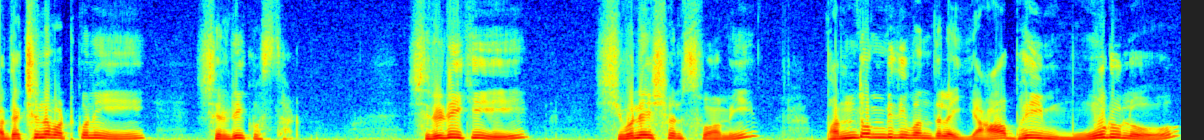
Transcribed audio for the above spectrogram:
ఆ దక్షిణ పట్టుకొని షిరిడీకి వస్తాడు. షిరిడీకి శివనేశ్వర స్వామి పంతొమ్మిది వందల యాభై మూడులో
